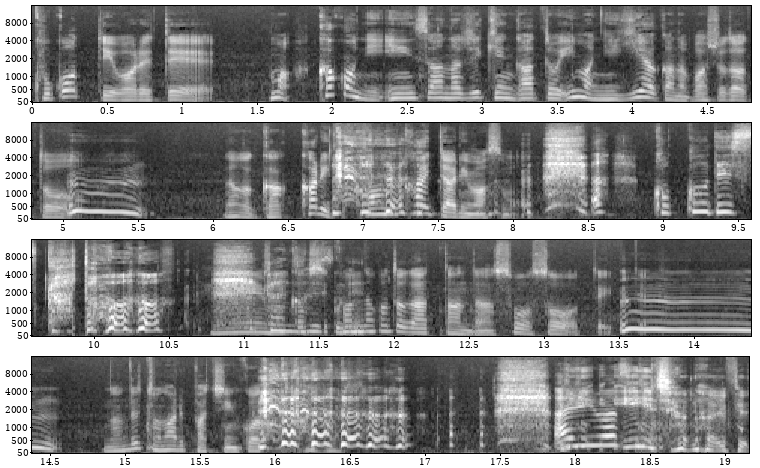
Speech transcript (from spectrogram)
ここって言われてまあ、過去に陰惨な事件があって今賑やかな場所だと、うん、なんかがっかりって書いてありますもん。あここですかと。えー、昔こんなことがあったんだ。そうそうって言ってうんなんで隣パチンコなの？あります、ね、いいじゃない別に。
